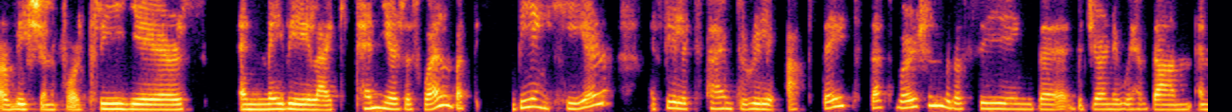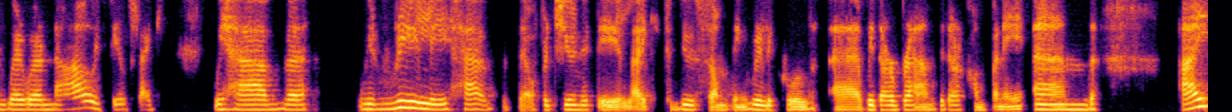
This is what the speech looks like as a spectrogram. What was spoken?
our vision for three years and maybe like 10 years as well. But being here, I feel it's time to really update that version because seeing the, the journey we have done and where we're now, it feels like we have. Uh, we really have the opportunity like to do something really cool uh, with our brand with our company and I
